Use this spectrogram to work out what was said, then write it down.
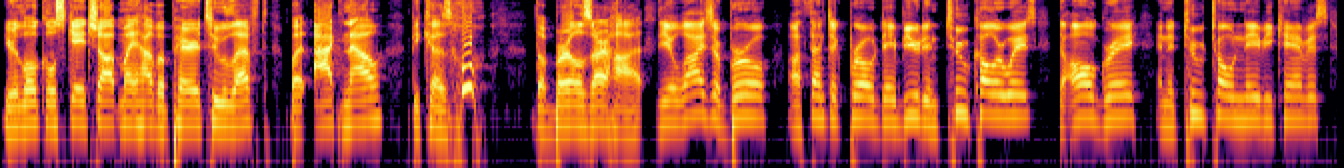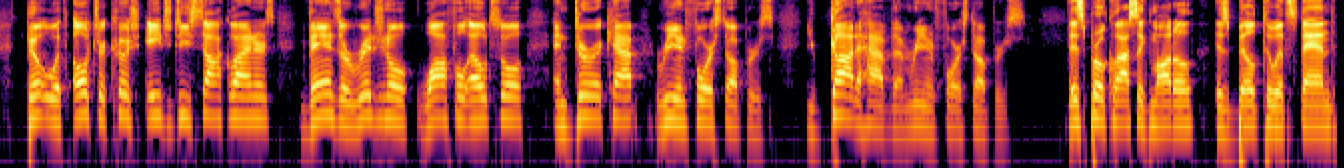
your local skate shop might have a pair or two left, but act now because whew, the Berles are hot. The Elijah Berle Authentic Pro debuted in two colorways, the all gray and a two-tone navy canvas, built with Ultra Cush HD sock liners, Vans original waffle outsole, and Duracap reinforced uppers. You gotta have them reinforced uppers. This Pro Classic model is built to withstand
